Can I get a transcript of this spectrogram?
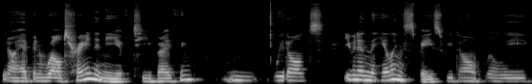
You know, I had been well trained in EFT, but I think mm, we don't even in the healing space we don't really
